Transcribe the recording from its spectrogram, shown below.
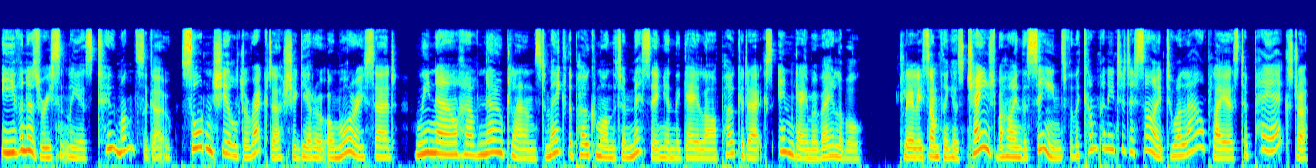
Even as recently as two months ago, Sword and Shield director Shigeru Omori said, We now have no plans to make the Pokemon that are missing in the Galar Pokedex in-game available. Clearly something has changed behind the scenes for the company to decide to allow players to pay extra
